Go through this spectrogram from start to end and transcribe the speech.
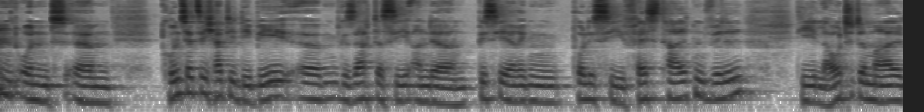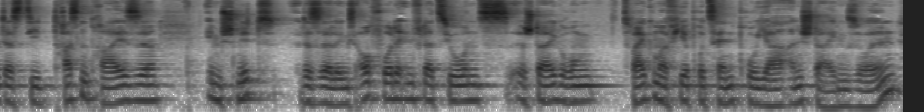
Und ähm, grundsätzlich hat die DB ähm, gesagt, dass sie an der bisherigen Policy festhalten will. Die lautete mal, dass die Trassenpreise im Schnitt, das ist allerdings auch vor der Inflationssteigerung, 2,4 Prozent pro Jahr ansteigen sollen.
